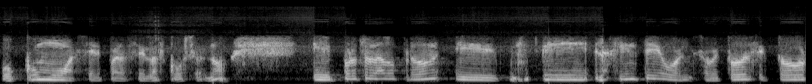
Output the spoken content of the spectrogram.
o cómo hacer para hacer las cosas no eh, por otro lado perdón eh, eh, la gente o sobre todo el sector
